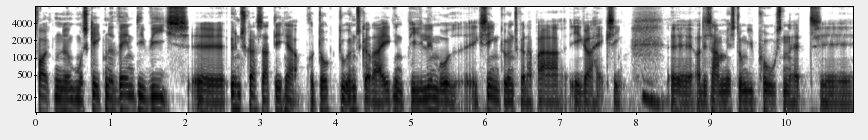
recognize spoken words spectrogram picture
folk måske ikke nødvendigvis øh, ønsker sig det her produkt. Du ønsker dig ikke en pille mod eksem, du ønsker dig bare ikke at have eksem. Mm. Øh, og det samme med stomiposen, at øh,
